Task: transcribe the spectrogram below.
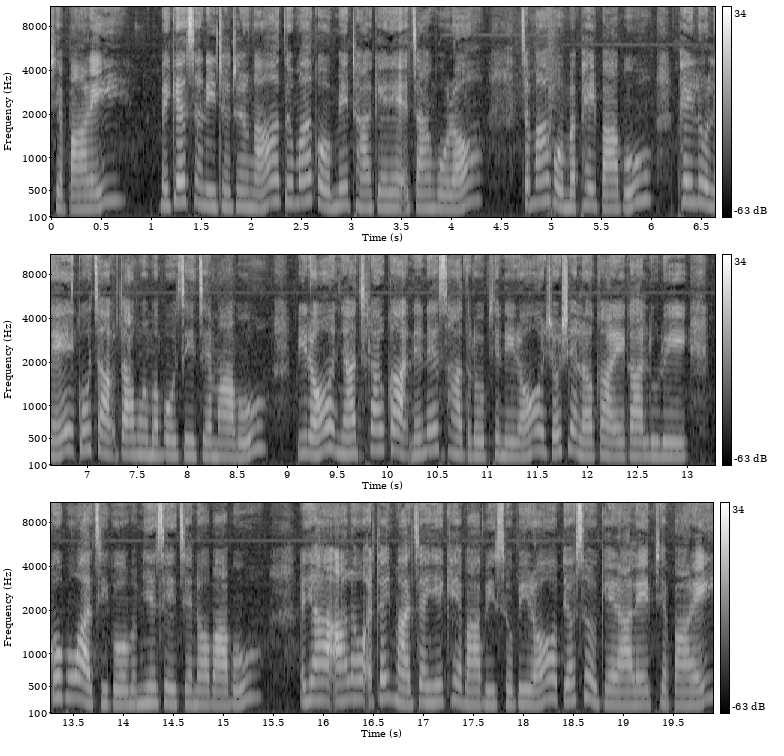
ဖြစ်ပါတယ် မိတ်ကဆန်နီထွန်းထွန်းကသူမကိုမေ့ထားခဲ့တဲ့အကြောင်းကိုတော့ကျမကိုမဖိတ်ပါဘူးဖိတ်လို့လေကိုကြောင့်တာဝန်မပိုစေချင်ပါဘူးပြီးတော့ညာ6လောက်ကနည်းနည်းစားသလိုဖြစ်နေတော့ရုပ်ရှင်လောကတွေကလူတွေကိုဘဝကြီးကိုမမြင်စေချင်တော့ပါဘူးအရာအလုံးအတိတ်မှာကြံ့ရစ်ခဲ့ပါပြီဆိုပြီးတော့ပြောဆိုခဲ့တာလည်းဖြစ်ပါတယ်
